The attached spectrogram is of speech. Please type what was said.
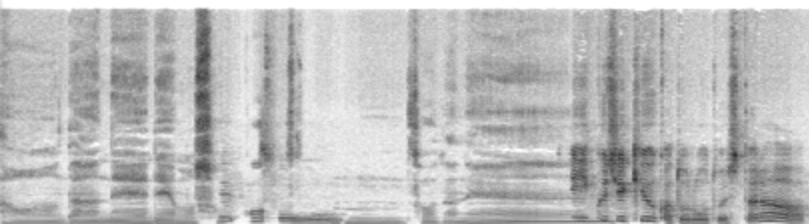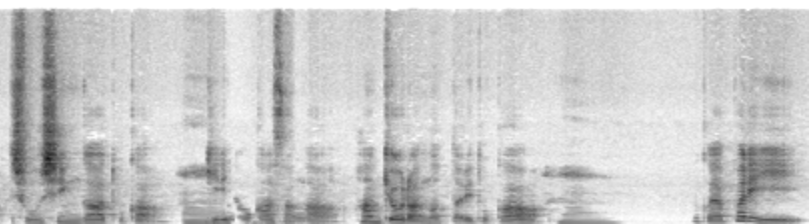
そうだね。でもそでこ、そう。うん、そうだね。で育児休暇取ろうとしたら、昇進がとか、うん義理のお母さんが反響欄になったりとか、うん。なんかやっぱり、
